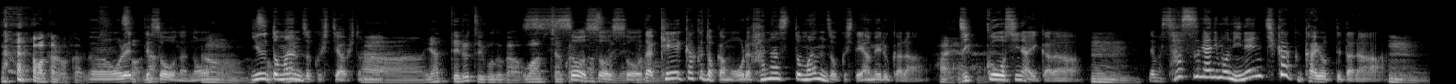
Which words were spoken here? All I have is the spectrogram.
んわかるわかる。うん、俺ってそうな。の。うん。言うと満足足しちゃう人なの。ああやってるということが終わっちゃうからなそうそうそう。だから計画画とかも俺話すと満足してやめるからはいはいはい。実行しないから。うん。でもさすがにもう2年近く通ってたらうん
